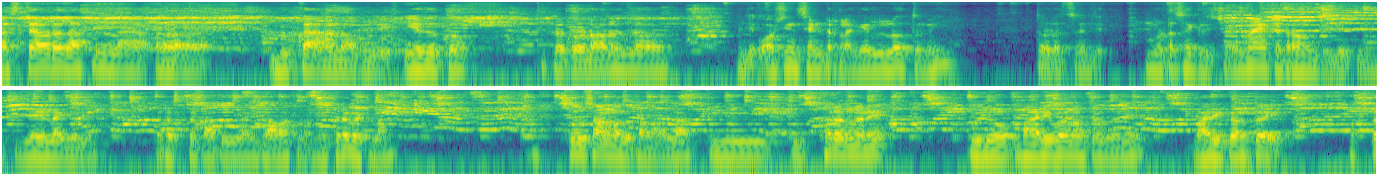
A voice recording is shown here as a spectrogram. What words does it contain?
रस्त्यावरच आपल्याला दुकानावर म्हणजे येत होतो. तिकडं रोडावरच म्हणजे वॉशिंग सेंटरला गेलेलो होतो मी. थोडंसं म्हणजे मोटरसायकलची माझ्याकडे राहून गेली होती मी यायला गेलो. रस्त्यात आपल्याला गावातला मित्र भेटला. तो सांगत होता मला की तू खरंच म्हणे व्हिडिओ भारी बनवतोय म्हणे भारी करतोय. फक्त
